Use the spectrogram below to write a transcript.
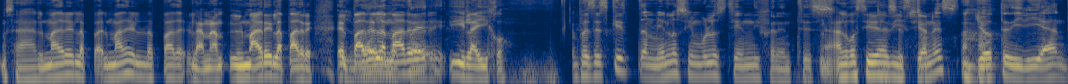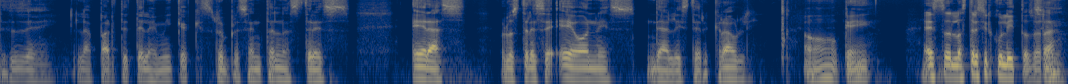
O sea, el madre, la, el madre, la padre, la, el madre y la padre. El, padre, la madre y la hijo. Pues es que también los símbolos tienen diferentes Algo así excepciones. Yo te diría desde la parte telémica que representan las tres eras o los trece eones de Aleister Crowley. Oh, ok. Estos, los tres circulitos, ¿verdad?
